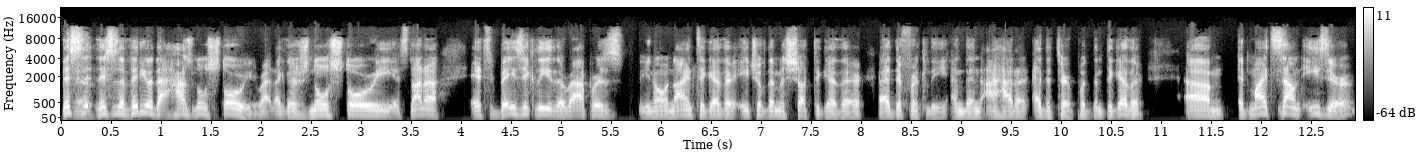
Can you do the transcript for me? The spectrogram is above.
this yeah. is this is a video that has no story, right? Like there's no story. It's not a. It's basically the rappers, you know, nine together. Each of them is shot together uh, differently, and then I had an editor put them together. Um, it might sound easier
